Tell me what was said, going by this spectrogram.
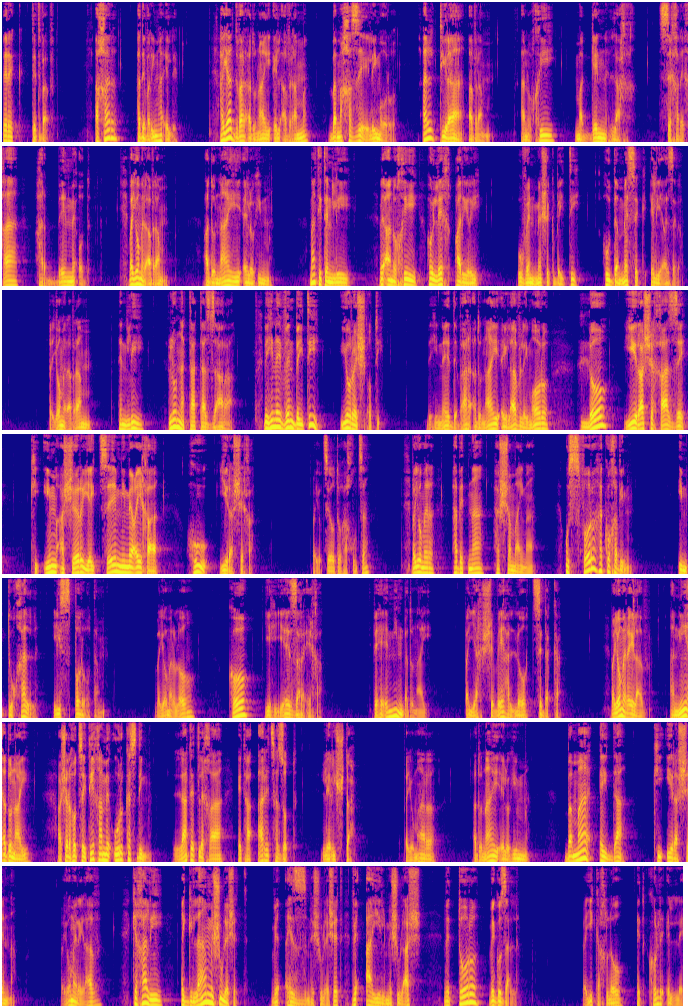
פרק ט"ו אחר הדברים האלה, היה דבר אדוני אל אברהם במחזה לאמור, אל תירא אברהם, אנוכי מגן לך, שכרך הרבה מאוד. ויאמר אברהם, אדוני אלוהים, מה תיתן לי, ואנוכי הולך ערירי, ובן משק ביתי הוא דמשק אליעזר. ויאמר אברהם, הן לי לא נתת זרע, והנה בן ביתי יורש אותי. והנה דבר אדוני אליו לאמור, לא יירשך זה, כי אם אשר יצא ממעיך, הוא יירשך. ויוצא אותו החוצה, ויאמר, הבטנה השמימה, וספור הכוכבים, אם תוכל לספור אותם. ויאמר לו, כה יהיה זרעך. והאמין באדוני, ויחשביה לו צדקה. ויאמר אליו, אני אדוני, אשר הוצאתיך מאור כסדים, לתת לך את הארץ הזאת לרשתה. ויאמר, אדוני אלוהים, במה אדע כי אירשנה? ויאמר אליו, ככה לי עגלה משולשת, ועז משולשת, ואיל משולש, ותור וגוזל. ויקח לו את כל אלה,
